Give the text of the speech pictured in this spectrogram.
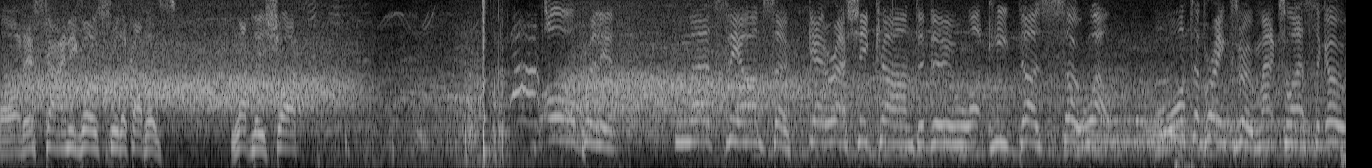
Oh, this time he goes through the covers. Lovely shot. Oh, brilliant. That's the answer. Get Rashid Khan to do what he does so well. What a breakthrough. Maxwell has to go.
